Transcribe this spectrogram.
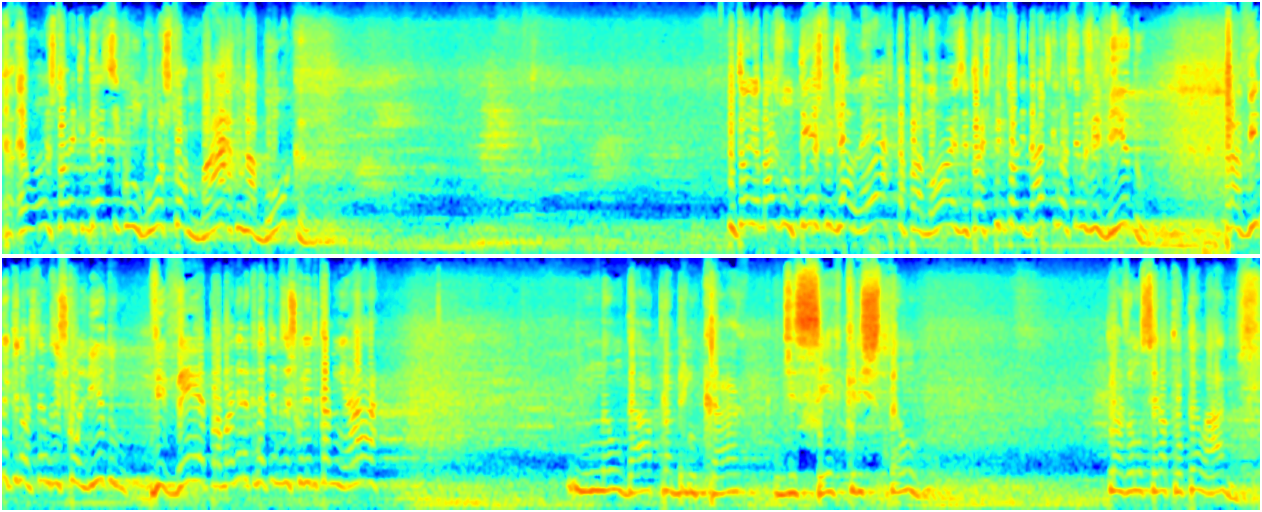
É, é uma história que desce com um gosto amargo na boca. Então ele é mais um texto de alerta para nós e para a espiritualidade que nós temos vivido, para a vida que nós temos escolhido viver, para a maneira que nós temos escolhido caminhar. Não dá para brincar de ser cristão. Nós vamos ser atropelados.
